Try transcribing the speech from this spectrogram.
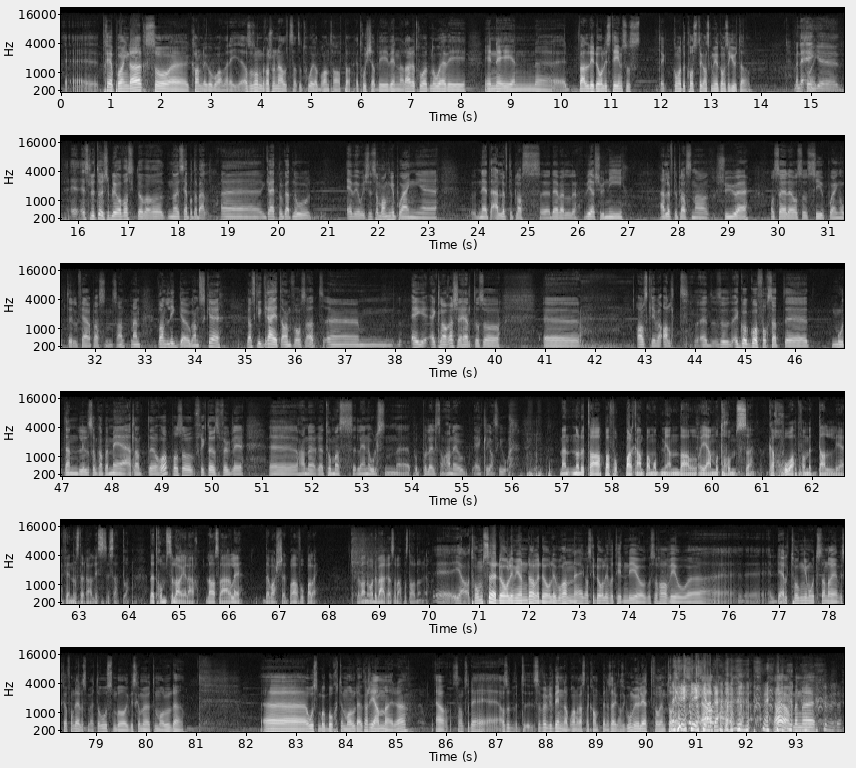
Eh, tre poeng der, så eh, kan det gå bra med det. Altså sånn Rasjonelt sett så tror jeg at Brann taper. Jeg tror ikke at vi vinner der. Jeg tror at nå er vi inne i en eh, veldig dårlig steam, så det kommer til å koste ganske mye å komme seg ut av den. Men jeg, eh, jeg, jeg slutter ikke å bli overrasket over når jeg ser på tabellen. Eh, greit nok at nå er vi jo ikke så mange poeng eh, ned til 11.-plass. Eh, det er vel Vi har 29. 11.-plassen har 20. Og så er det også syv poeng opp til fjerdeplassen. sant? Men Brann ligger jo ganske, ganske greit an fortsatt. Eh, jeg, jeg klarer ikke helt å så eh, avskrive alt. Eh, Så jeg går, går fortsatt eh, mot den Lillestrøm-kampen med et eller annet eh, håp. Og så frykter jeg jo selvfølgelig eh, han der eh, Thomas Lene Olsen eh, på, på Lillestrøm. Han er jo egentlig ganske god. Men når du taper fotballkamper mot Mjøndalen og hjemme mot Tromsø, hva håp for medalje finnes det realistisk sett da? Det Tromsø-laget der, la oss være ærlige, det var ikke et bra fotballag. Det var noe av det verre som har vært på stadion i år. Eh, ja, Tromsø er dårlig, Mjøndalen er dårlig, Brann er ganske dårlig for tiden, de òg. Og så har vi jo eh, en del tunge motstandere igjen. Vi skal fremdeles møte Rosenborg, vi skal møte Molde. Eh, Rosenborg borte, Molde er kanskje hjemme, er det det? Ja, sant? så det er, altså, Selvfølgelig vinner Brann resten av kampene, så er det ganske god mulighet for en tolv. ja. Ja ja, men uh,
